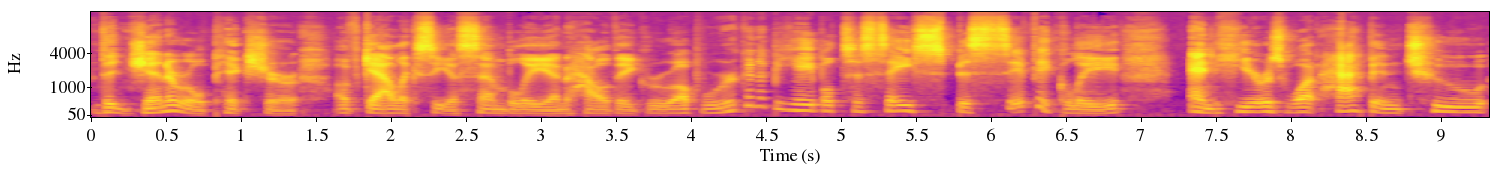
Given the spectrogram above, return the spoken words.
the general picture of galaxy assembly and how they grew up, we're going to be able to say specifically, and here's what happened to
